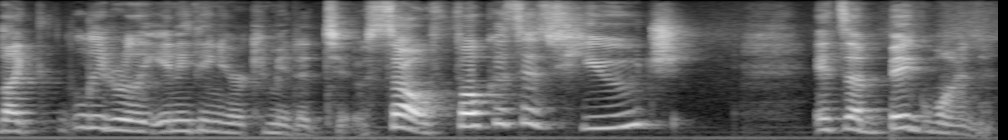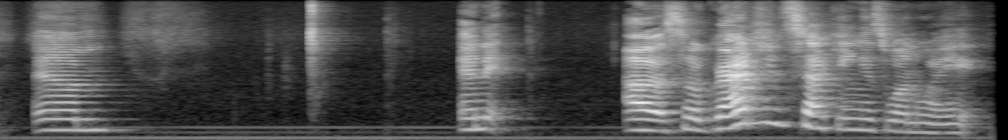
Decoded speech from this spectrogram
like literally anything you're committed to. So focus is huge. It's a big one. Um and it, uh, so gratitude stacking is one way,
